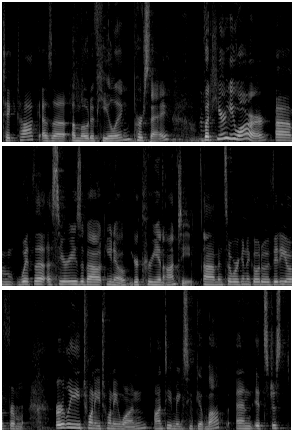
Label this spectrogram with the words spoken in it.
TikTok as a, a, mode of healing per se. But here you are um, with a, a, series about, you know, your Korean auntie. Um, and so we're going to go to a video from early 2021, Auntie Makes You Gimbap, and it's just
